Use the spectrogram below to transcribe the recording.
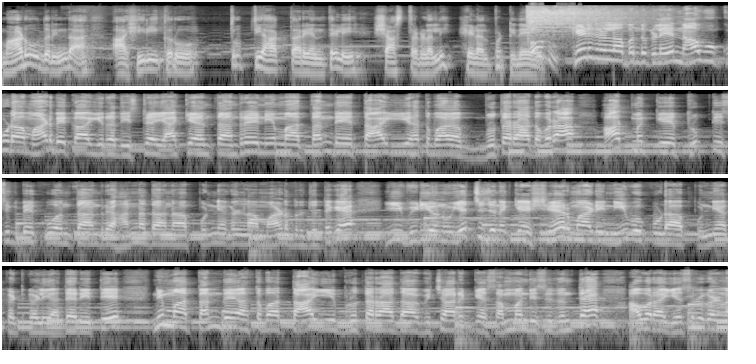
ಮಾಡುವುದರಿಂದ ಆ ಹಿರೀಕರು ತೃಪ್ತಿ ಹಾಕ್ತಾರೆ ಅಂತೇಳಿ ಶಾಸ್ತ್ರಗಳಲ್ಲಿ ಹೇಳಲ್ಪಟ್ಟಿದೆ. ಕೇಳಿದ್ರಲ್ಲ ಬಂಧುಗಳೇ, ನಾವು ಕೂಡ ಮಾಡಬೇಕಾಗಿರೋದು ಇಷ್ಟೇ ಯಾಕೆ ಅಂತ ಅಂದ್ರೆ, ನಿಮ್ಮ ತಂದೆ, ತಾಯಿ ಅಥವಾ ಮೃತರಾದವರ ಆತ್ಮಕ್ಕೆ ತೃಪ್ತಿ ಸಿಗಬೇಕು ಅಂತ ಅಂದ್ರೆ ಅನ್ನದಾನ ಪುಣ್ಯಗಳನ್ನ ಮಾಡೋದ್ರ ಜೊತೆಗೆ ಈ ವಿಡಿಯೋನು ಹೆಚ್ಚು ಜನಕ್ಕೆ ಶೇರ್ ಮಾಡಿ, ನೀವು ಕೂಡ ಪುಣ್ಯ ಕಟ್ಕೊಳ್ಳಿ. ಅದೇ ರೀತಿ ನಿಮ್ಮ ತಂದೆ ಅಥವಾ ತಾಯಿ ಮೃತರಾದ ವಿಚಾರಕ್ಕೆ ಸಂಬಂಧಿಸಿದಂತೆ ಅವರ ಹೆಸರುಗಳನ್ನ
